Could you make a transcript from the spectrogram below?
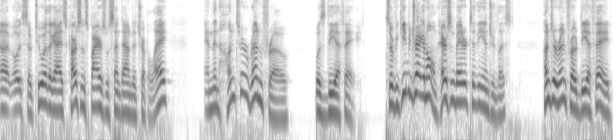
uh, oh, so two other guys. Carson Spiers was sent down to AAA, and then Hunter Renfroe was DFA'd. So if you're keeping track at home, Harrison Bader to the injured list, Hunter Renfroe DFA'd.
